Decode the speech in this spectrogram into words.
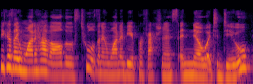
because I want to have all those tools and I want to be a perfectionist and know what to do.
